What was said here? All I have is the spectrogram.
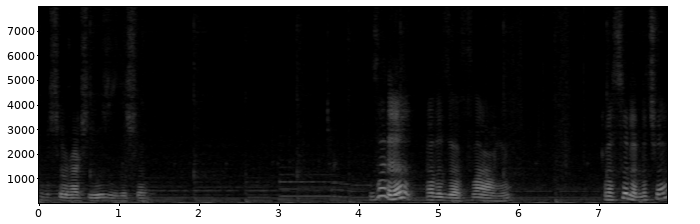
I'm sure if actually uses this shit. Is that it? Oh, there's a flower here. Can I sit in the chair?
